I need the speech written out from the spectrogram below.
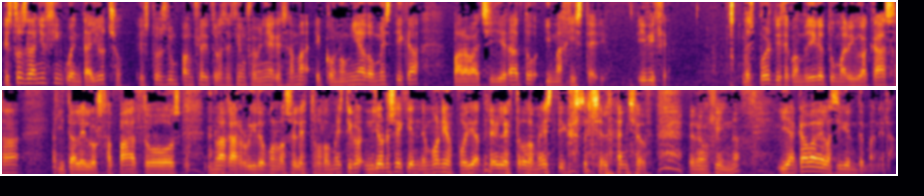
Esto es del año 58. Esto es de un panfleto de la sección femenina que se llama Economía Doméstica para Bachillerato y Magisterio. Y dice, Después dice, cuando llegue tu marido a casa, quítale los zapatos, no hagas ruido con los electrodomésticos. Yo no sé quién demonios podía tener electrodomésticos en el año, pero en fin, ¿no? Y acaba de la siguiente manera.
